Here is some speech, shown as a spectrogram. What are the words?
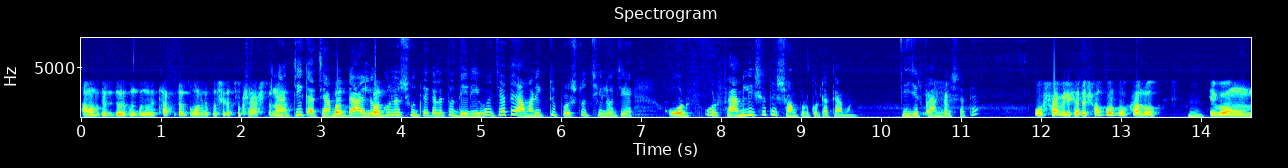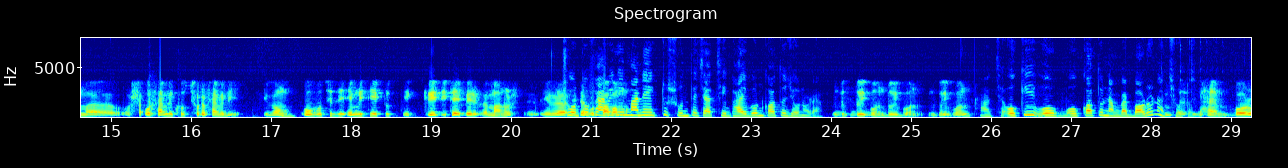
আমার মধ্যে যদি ওরকম কোনো কিছু থাকতো তাহলে তোমার কাছে তো সেটা চোখে আসতো না হ্যাঁ ঠিক আছে আমরা ডায়লগগুলো শুনতে গেলে তো দেরি হয়ে যাবে আমার একটু প্রশ্ন ছিল যে ওর ওর ফ্যামিলির সাথে সম্পর্কটা কেমন নিজের আচ্ছা। ফ্যামিলির সাথে ওর ফ্যামিলির সাথে সম্পর্ক ভালো। এবং ওর ফ্যামিলি খুব ছোট ফ্যামিলি এবং ও হচ্ছে যে এমনিতে একটু ক্রেজি টাইপের মানুষ। ছোট ফ্যামিলি মানে একটু শুনতে চাচ্ছি ভাই বোন কতজন ওরা? দুই বোন দুই বোন দুই বোন। আচ্ছা ও কি ও ও কত নাম্বার বড় না ছোট? হ্যাঁ বড়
